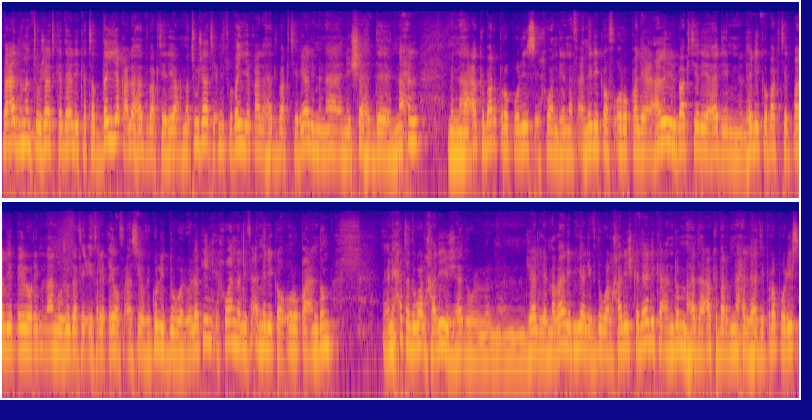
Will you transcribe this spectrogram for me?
بعض المنتوجات كذلك تضيق على هذه البكتيريا. المنتوجات يعني تضيق على هذه البكتيريا اللي منها يعني شهد النحل. منها أكبر بروبوليس إخوان ديالنا في أمريكا وفي أوروبا على البكتيريا. هذه من ال Helicobacter py pylori الان موجودة في إفريقيا وفي آسيا وفي كل الدول. ولكن إخواننا اللي في أمريكا وأوروبا عندهم يعني حتى دول الخليج هذو الجالية المغاربية اللي في دول الخليج كذلك عندهم هذا عكبر النحل هذه بروبوليس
